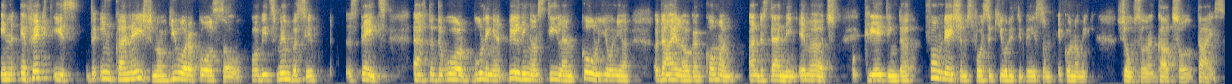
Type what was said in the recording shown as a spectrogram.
in effect is the incarnation of Europe also, of its membership states after the war building, building on steel and coal union, a dialogue and common understanding emerged, creating the foundations for security based on economic social and cultural ties.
